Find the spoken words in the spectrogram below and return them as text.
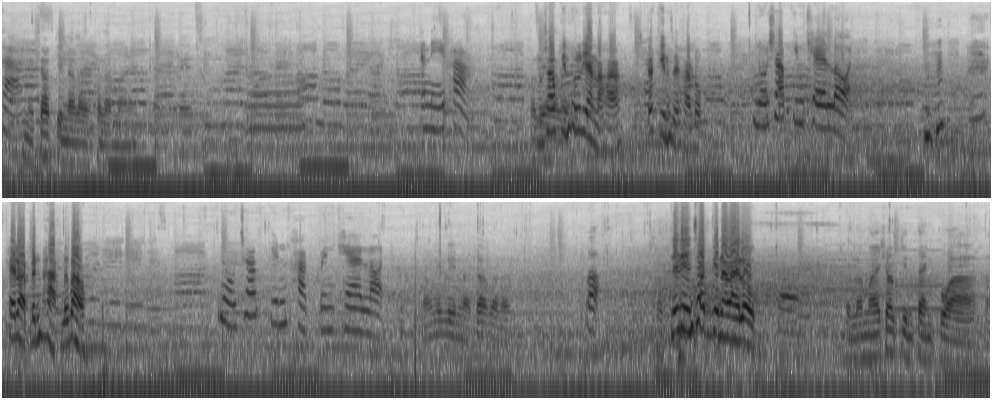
ค่ะ หนูชอบกินอะไรผลไม้ อันนี้ค่ะ หนูชอบกินทุเรียนเหรอคะ ก็กินสิคะลูก หนูชอบกินแครอท แครอทเป็นผักหรือเปล่า หนูชอบกินผักเป็นแครอท น้องนิรินทร์ล่ะชอบอะไรนิรินชอบกินอะไรลูก ผลไม้ชอบกินแตงกวาครับ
